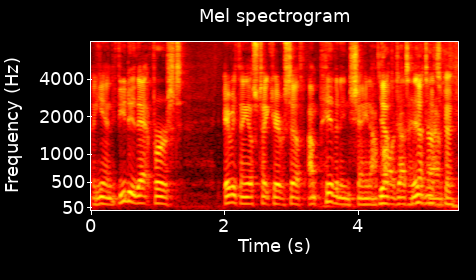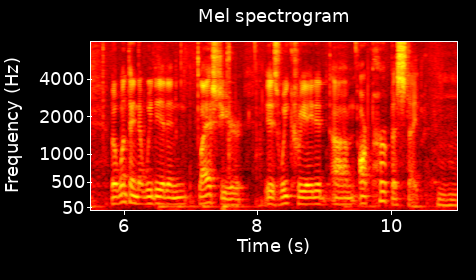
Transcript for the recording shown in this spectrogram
Again, if you do that first, everything else will take care of itself. I'm pivoting, Shane. I Yeah. apologize ahead Yeah, of time. that's okay. But one thing that we did in last year is we created um, our purpose statement. Mm-hmm.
